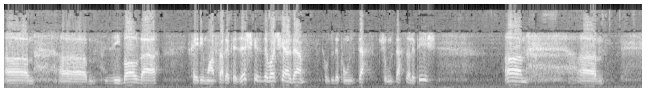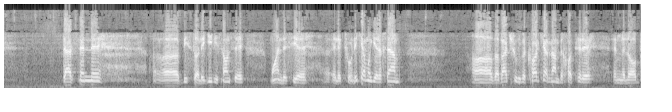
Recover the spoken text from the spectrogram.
آم، آم، زیبا و خیلی موفق پزشک ازدواج کردم. حدود 15 16 سال پیش. آم، آم، در سن آه، 20 سالگی لیسانس مهندسی الکترونیک رو گرفتم. و بعد شروع به کار کردم به خاطر انقلاب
